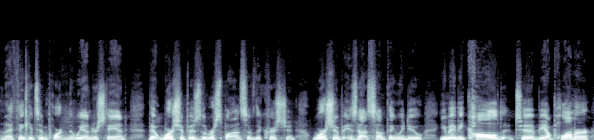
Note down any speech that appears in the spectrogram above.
and I think it's important that we understand that worship is the response of the Christian. Worship is not something we do. You may be called to be a plumber,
